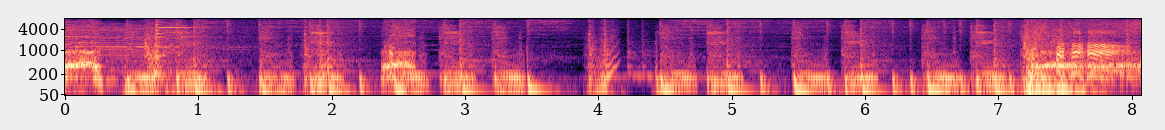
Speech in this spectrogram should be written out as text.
Oh, ha!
